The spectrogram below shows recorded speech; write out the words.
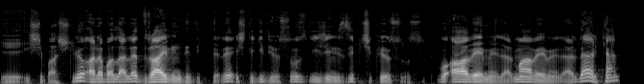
işi başlıyor. Arabalarla drive-in dedikleri işte gidiyorsunuz yiyeceğinizi yiyip çıkıyorsunuz. Bu AVM'ler, MAVM'ler derken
